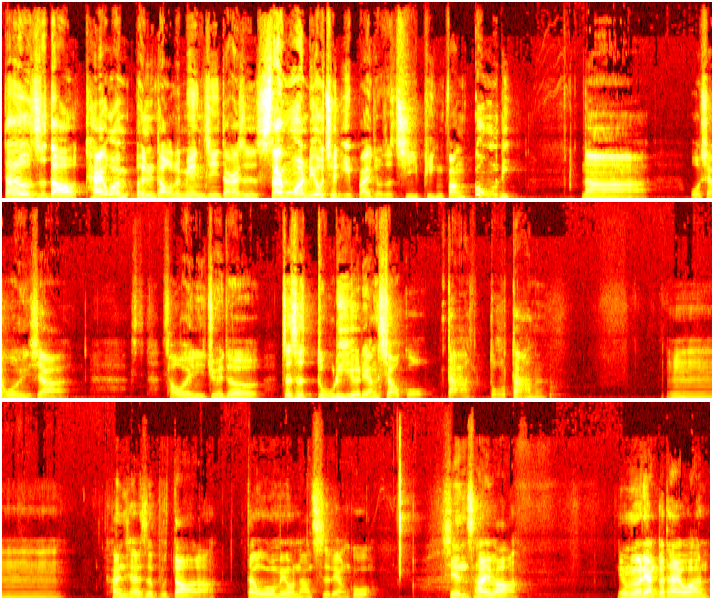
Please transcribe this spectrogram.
大家都知道，台湾本岛的面积大概是三万六千一百九十七平方公里。那我想问一下，曹威，你觉得这是独立的两小国大多大呢？嗯，看起来是不大啦，但我又没有拿尺量过，先猜吧，有没有两个台湾？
